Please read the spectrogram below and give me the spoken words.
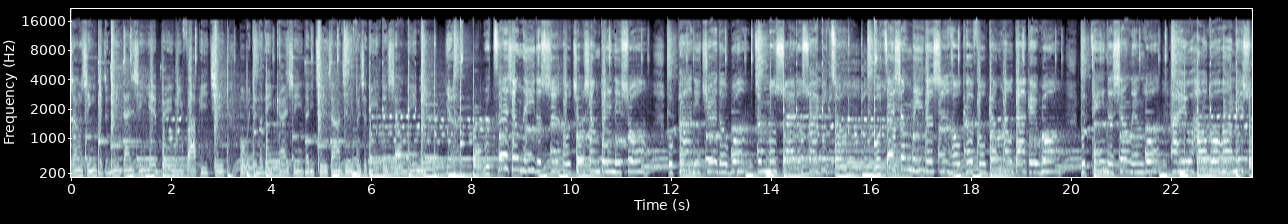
伤心，陪着你担心，也陪你发脾气。我会等到你开心，带你吃炸鸡，分享你的小秘密。我在想你的时候，就想对你说，不怕你觉得我怎么甩都甩不走。我在想你的时候，可否刚好打给我？不停的想联络，还有好多话没说。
